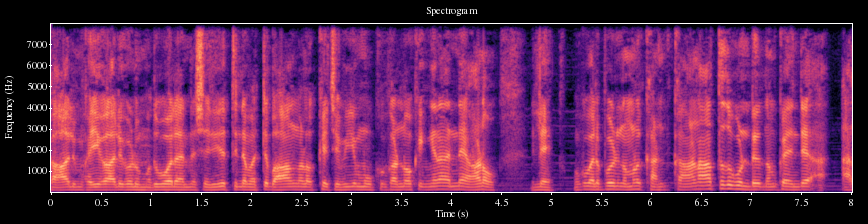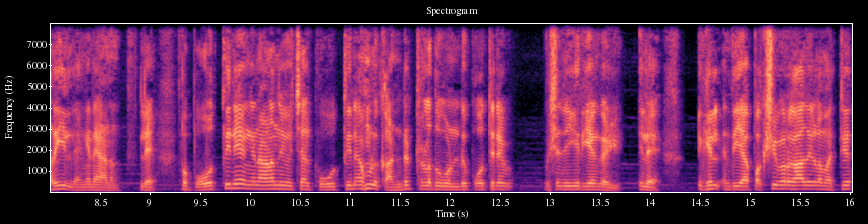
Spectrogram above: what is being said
കാലും കൈകാലുകളും അതുപോലെ തന്നെ ശരീരത്തിന്റെ മറ്റ് ഭാഗങ്ങളൊക്കെ ചെവിയും മൂക്കും കണ്ണുമൊക്കെ ഇങ്ങനെ തന്നെയാണോ? ഇല്ലേ? നമുക്ക് പലപ്പോഴും നമ്മൾ കാണാത്തത് കൊണ്ട് നമുക്ക് അതിന്റെ അറിയില്ല എങ്ങനെയാണ്. ഇല്ലേ? ഇപ്പൊ പോത്തിനെ എങ്ങനെയാണെന്ന് ചോദിച്ചാൽ പോത്തിനെ നമ്മൾ കണ്ടിട്ടുള്ളത് കൊണ്ട് പോത്തിനെ വിശദീകരിക്കാൻ കഴിയും. ഇല്ലേ? എങ്കിൽ എന്ത് ചെയ്യുക പക്ഷിമൃഗാദികളെ മറ്റ്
